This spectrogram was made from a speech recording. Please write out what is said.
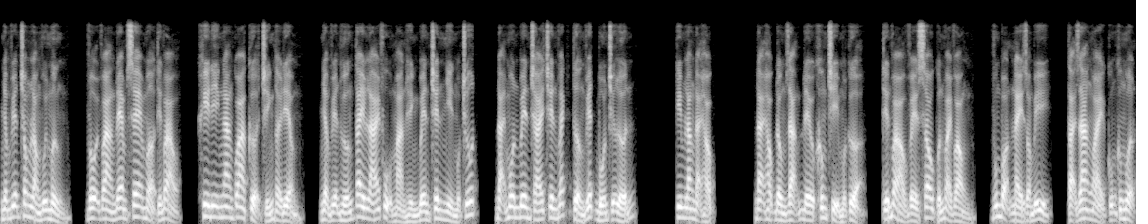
Nhậm viễn trong lòng vui mừng, vội vàng đem xe mở tiến vào, khi đi ngang qua cửa chính thời điểm, nhậm viễn hướng tay lái phụ màn hình bên trên nhìn một chút, đại môn bên trái trên vách tường viết bốn chữ lớn, kim lăng đại học. Đại học đồng dạng đều không chỉ một cửa, tiến vào về sau cuốn vài vòng, vung bọn này dòm bi tại ra ngoài cũng không muộn.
